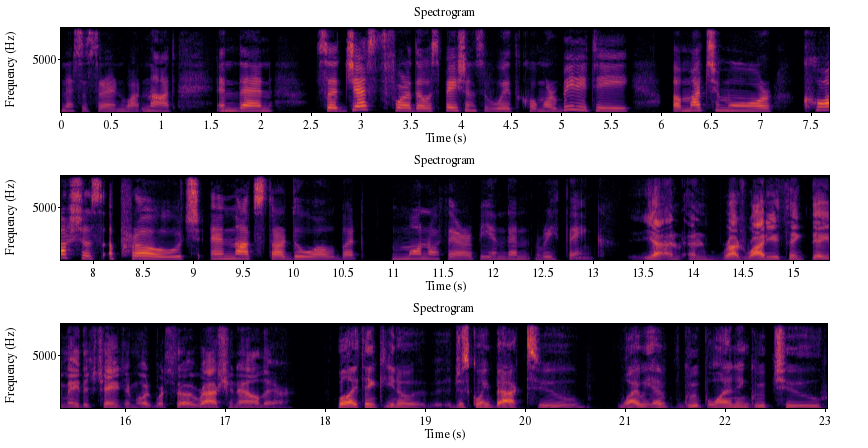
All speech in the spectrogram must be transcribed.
necessary and whatnot, and then suggests for those patients with comorbidity a much more cautious approach and not start dual but monotherapy and then rethink. Yeah, and, and Raj, why do you think they made this change? I mean, what, what's the rationale there? Well, I think, you know, just going back to why we have group one and group two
